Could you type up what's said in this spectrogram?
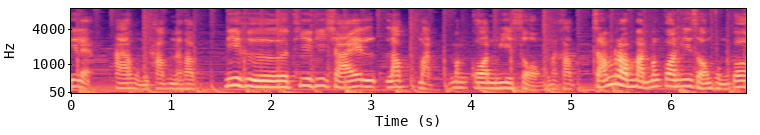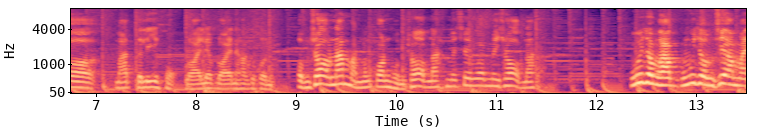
นี่แหละพาผมทำนะครับ นี่คือที่ที่ใช้รับหมัดมังกร V2 นะครับสำหรับหมัดมังกร V2 ผมก็มาสเตอรี่600 เรียบร้อยนะครับทุกคนผมชอบนะหมัดมังกรผมชอบนะ ไม่ใช่ว่าไม่ชอบนะคุณผู้ชมครับคุณผู้ชมเชื่อไหม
